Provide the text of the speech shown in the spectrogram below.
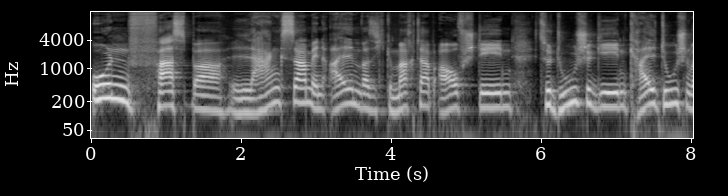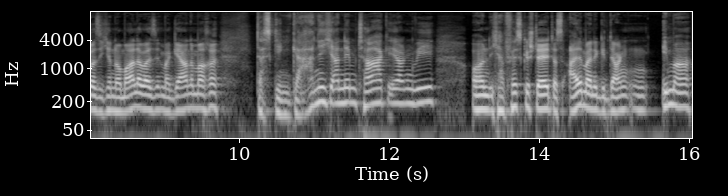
unfassbar langsam in allem, was ich gemacht habe. Aufstehen, zur Dusche gehen, kalt duschen, was ich ja normalerweise immer gerne mache. Das ging gar nicht an dem Tag irgendwie. Und ich habe festgestellt, dass all meine Gedanken immer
